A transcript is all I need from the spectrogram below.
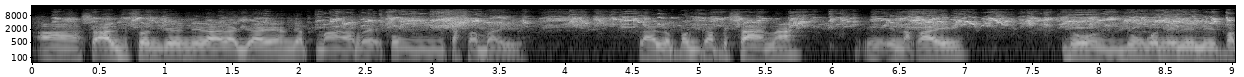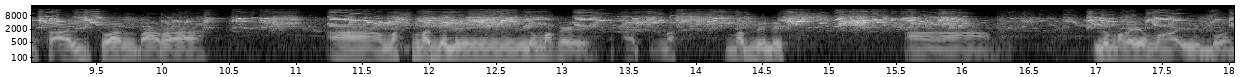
ah, sa Albson ko yung nilalagay hanggat maaari kung kasabay. Lalo pag kapisana, yung inakay, doon. Doon ko nililipat sa Albson para ah, mas madaling lumaki at mas mabilis ah, lumaki yung mga ibon.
